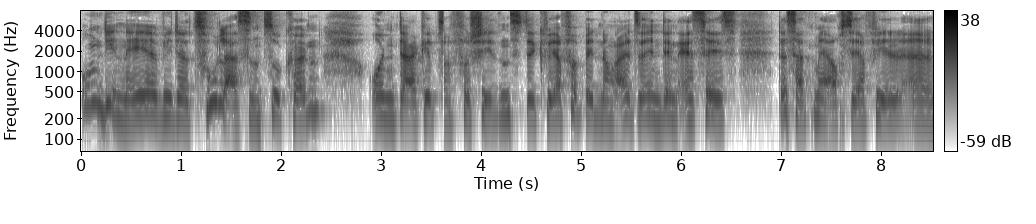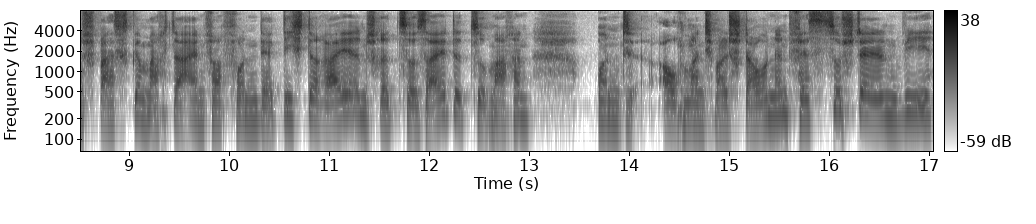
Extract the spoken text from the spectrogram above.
um die Nähe wieder zulassen zu können. Und da gibt es verschiedenste Querverbindungen. Also in den Essays, das hat mir auch sehr viel äh, Spaß gemacht, da einfach von der Dichterei einen Schritt zur Seite zu machen und auch manchmal staunend festzustellen, wie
